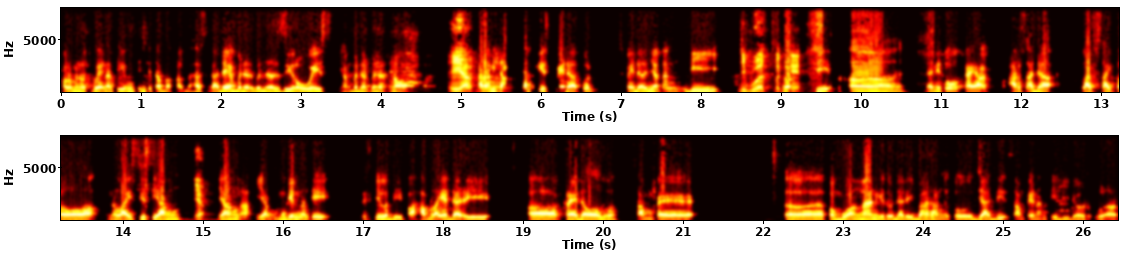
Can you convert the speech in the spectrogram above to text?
kalau menurut gue nanti mungkin kita bakal bahas nggak ada yang benar-benar zero waste, yang benar-benar nol. Iya, Karena betul. misalnya kita beli sepeda pun sepedanya kan di dibuat pakai si eh, dan itu kayak harus ada life cycle analysis yang Ya. yang yang mungkin nanti Rizky lebih paham lah ya dari eh, cradle sampai eh, pembuangan gitu dari barang itu jadi sampai nanti didaur ulang.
